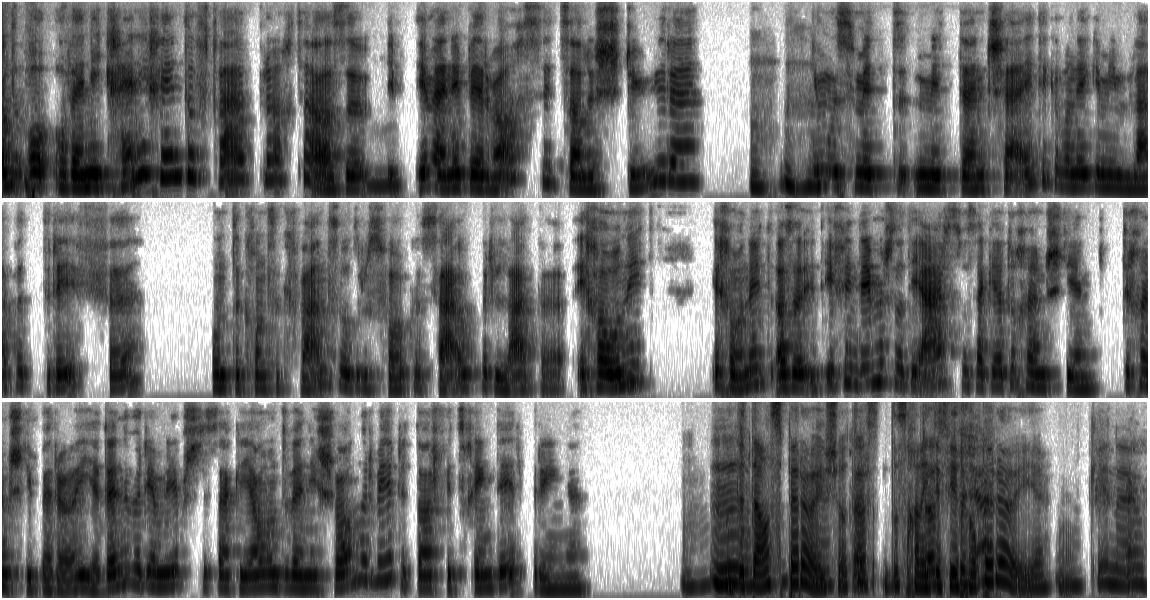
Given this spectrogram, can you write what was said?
und auch, auch wenn ich keine Kinder auf die Welt gebracht habe, also Mhm. ich, ich meine, ich bin erwachsen, ich zahle Steuern, Mhm. Mhm. ich muss mit, mit den Entscheidungen, die ich in meinem Leben treffe und den Konsequenzen, die daraus folgen, selber leben. Ich kann auch nicht, ich kann auch nicht, also ich finde immer so die Ärzte, die sagen, ja, du könntest die, du könntest die bereuen. Dann würde ich am liebsten sagen, ja, und wenn ich schwanger werde, darf ich das Kind dir bringen. Mhm. Mhm. Und das bereust, Ja, oder? das- Das, kann ich das dann vielleicht auch bereue- bereuen. Genau.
